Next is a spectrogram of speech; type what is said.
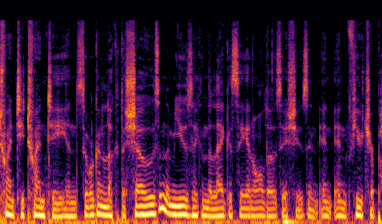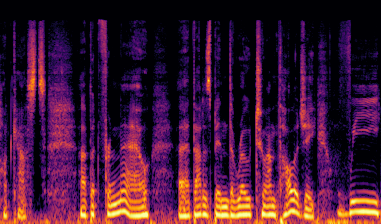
2020. And so we're going to look at the shows and the music and the legacy and all those issues in, in, in future podcasts. Uh, but for now, uh, that has been the road to anthology. We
